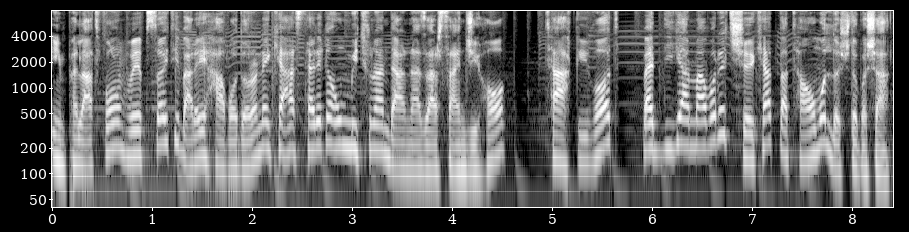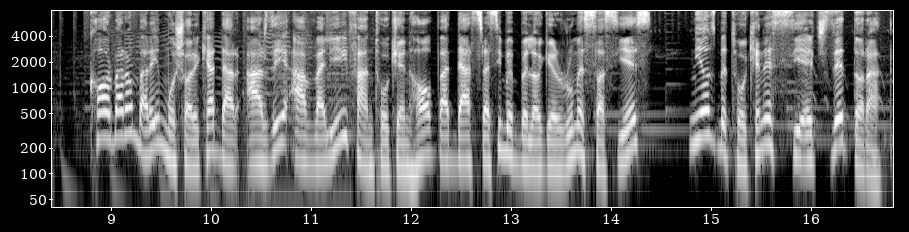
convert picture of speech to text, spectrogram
این پلتفرم وبسایتی برای هوادارانه که از طریق اون می‌تونن در نظرسنجی ها، تحقیقات و دیگر موارد شرکت و تعامل داشته باشن. کاربران برای مشارکت در عرضه اولیه fan token ها و دسترسی به locker room Socios نیاز به توکن CHZ دارند.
